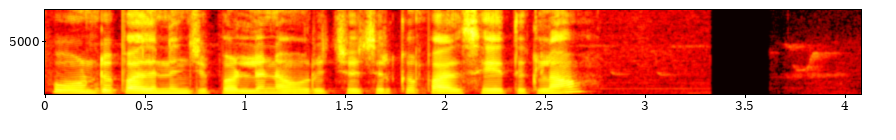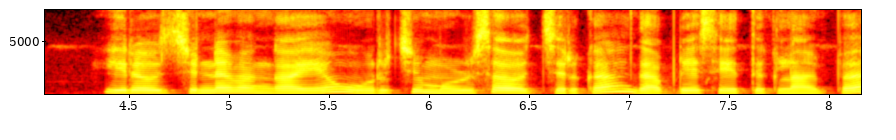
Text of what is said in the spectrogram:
பூண்டு பதினஞ்சு பல்லு நான் உரித்து வச்சுருக்கேன். இப்போ அதை சேர்த்துக்கலாம். இருபது சின்ன வெங்காயம் உரித்து முழுசாக வச்சுருக்கேன். இதை அப்படியே சேர்த்துக்கலாம் இப்போ.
